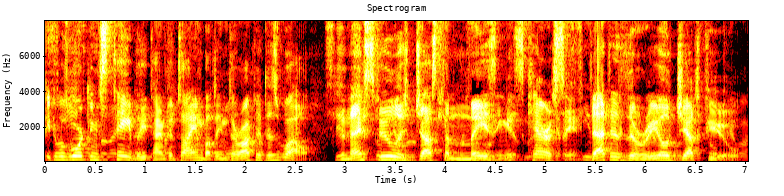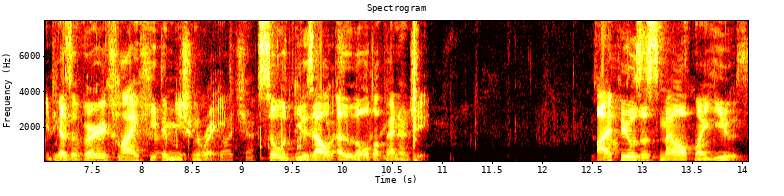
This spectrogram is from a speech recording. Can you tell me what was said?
It was working stably time to time, but interrupted as well. The next fuel is just amazing, it's kerosene. That is the real jet fuel. It has a very high heat emission rate, so it gives out a lot of energy. I feel the smell of my youth.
